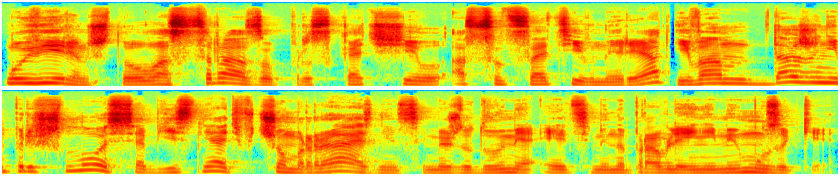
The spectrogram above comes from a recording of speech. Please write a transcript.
Уверен, что у вас сразу проскочил ассоциативный ряд, и вам даже не пришлось объяснять, в чем разница между двумя этими направлениями музыки.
